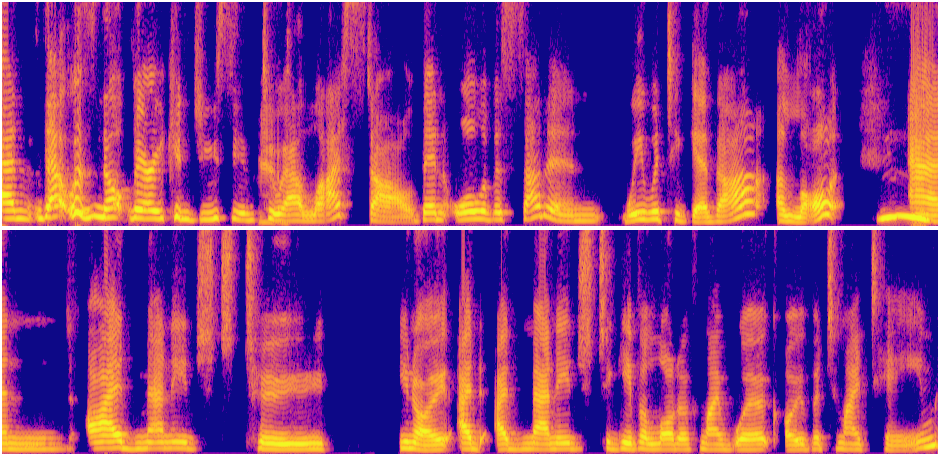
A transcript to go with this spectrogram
And that was not very conducive to our lifestyle. Then all of a sudden, we were together a lot, Mm. and I'd managed to, you know, I'd, I'd managed to give a lot of my work over to my team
